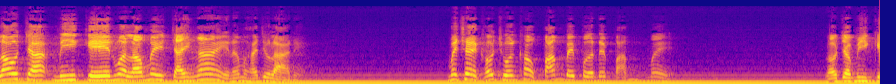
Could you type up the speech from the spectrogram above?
เราจะมีเกณฑ์ว่าเราไม่ใจง่ายนะมหาจุฬาเนี่ยไม่ใช่เขาชวนเข้าปั๊มไปเปิดในปั๊มไม่ เราจะมีเก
